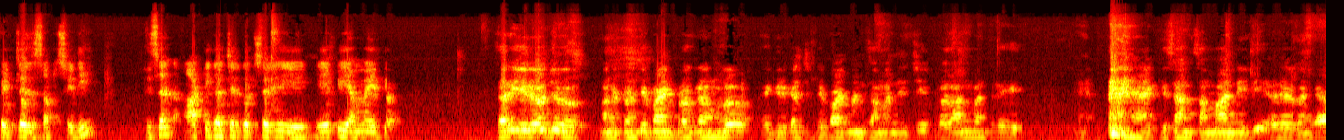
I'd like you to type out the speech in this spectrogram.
fertiliser subsidy. Recent హార్టికల్చర్కి వచ్చేసి ఏపీ ఎంఐపి. సరే ఈరోజు మన ట్వంటీ పాయింట్ ప్రోగ్రామ్లో అగ్రికల్చర్ డిపార్ట్మెంట్ సంబంధించి ప్రధాన మంత్రి కిసాన్ సమ్మాన్ నిధి అదేవిధంగా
